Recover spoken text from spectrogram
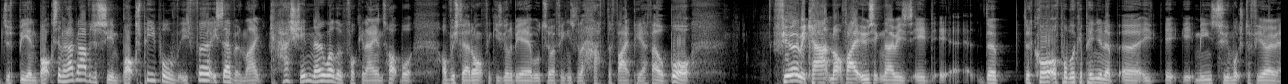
just be in boxing. I'd rather just see him box people. He's 37, like cash in now while the fucking iron's hot. But obviously, I don't think he's going to be able to. I think he's going to have to fight PFL. But Fury can't not fight Usyk now. He's he, the the court of public opinion, uh, it, it, it, means too much to Fury,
